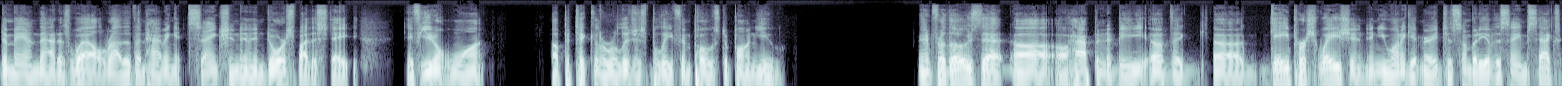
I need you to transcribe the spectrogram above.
demand that as well, rather than having it sanctioned and endorsed by the state if you don't want a particular religious belief imposed upon you. And for those that uh, happen to be of the uh, gay persuasion and you want to get married to somebody of the same sex,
